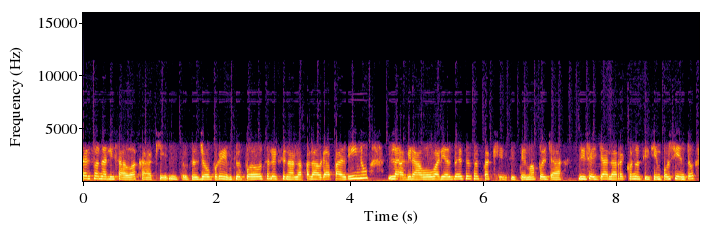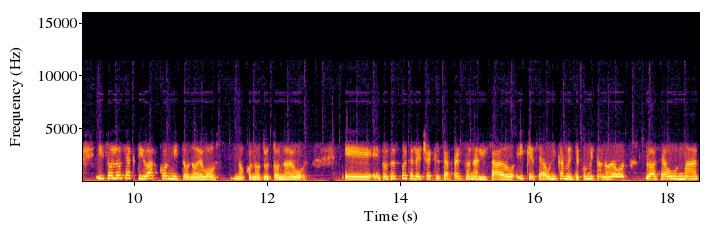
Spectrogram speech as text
personalizado a cada quien. Entonces yo, por ejemplo, puedo seleccionar la palabra padrino, la grabo varias veces hasta que el sistema pues ya dice ya la reconocí 100% y solo se activa con mi tono de voz, no con otro tono de voz. Eh, entonces pues el hecho de que sea personalizado y que sea únicamente con mi tono de voz lo hace aún más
